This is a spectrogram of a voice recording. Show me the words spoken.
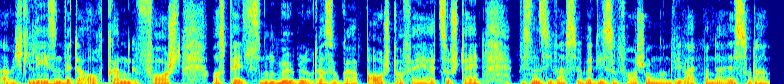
habe ich gelesen, wird da auch dran geforscht, aus Pilzen Möbel oder sogar Baustoffe herzustellen. Wissen Sie was über diese Forschung und wie weit man da ist oder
